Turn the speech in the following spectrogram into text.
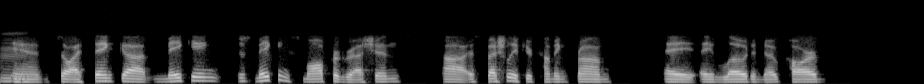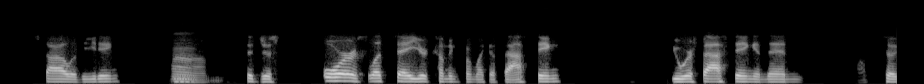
Mm. And so I think uh, making just making small progressions, uh, especially if you're coming from a, a low to no carb style of eating, mm. um, to just or let's say you're coming from like a fasting, you were fasting, and then to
